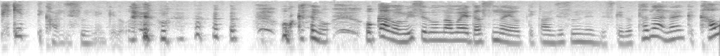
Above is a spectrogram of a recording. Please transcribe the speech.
ピケって感じすんねんけど。他の、他の店の名前出すなよって感じするんですけど、ただなんか可愛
